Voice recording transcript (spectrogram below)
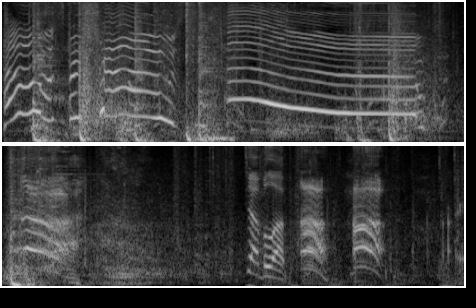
Hose for shows! Oh! Double up. Ah! Ah! Sorry.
